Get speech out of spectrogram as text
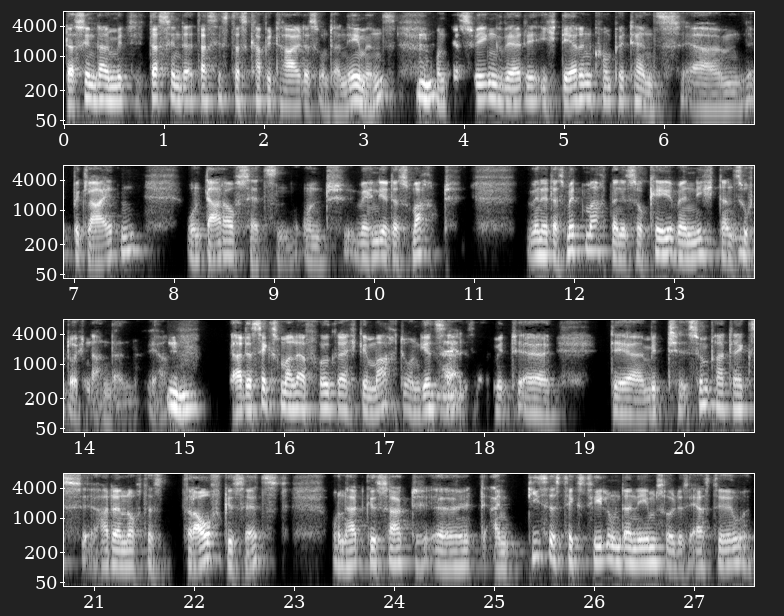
Das sind damit, das sind, das ist das Kapital des Unternehmens. Mhm. Und deswegen werde ich deren Kompetenz ähm, begleiten und darauf setzen. Und wenn ihr das macht, wenn ihr das mitmacht, dann ist okay. Wenn nicht, dann sucht euch einen anderen. Ja. Mhm. Er hat das sechsmal erfolgreich gemacht und jetzt ja. mit äh, der mit Sympatex hat er noch das draufgesetzt und hat gesagt, äh, ein, dieses Textilunternehmen soll das erste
